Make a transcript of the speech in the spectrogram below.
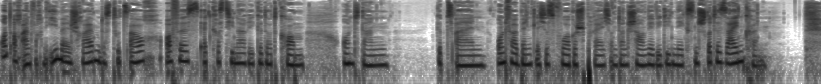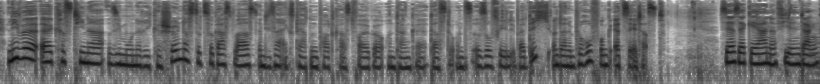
und auch einfach eine E-Mail schreiben, das tut's auch, office at christinarieke.com und dann gibt's ein unverbindliches Vorgespräch und dann schauen wir, wie die nächsten Schritte sein können. Liebe äh, Christina Simone Rieke, schön, dass du zu Gast warst in dieser Experten-Podcast-Folge und danke, dass du uns so viel über dich und deine Berufung erzählt hast. Sehr, sehr gerne. Vielen Dank.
